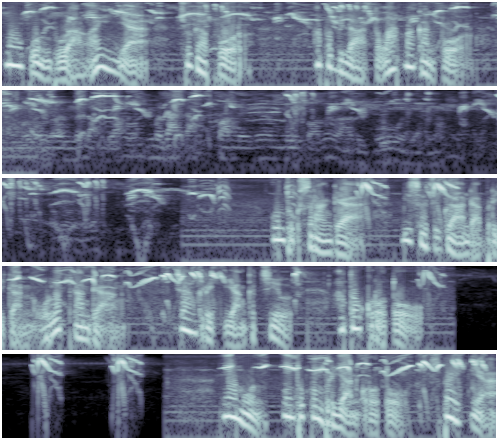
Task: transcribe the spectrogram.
maupun buah lainnya, juga pur. Apabila telah makan pur, Untuk serangga, bisa juga Anda berikan ulat kandang, jangkrik yang kecil, atau kroto. Namun, untuk pemberian kroto, sebaiknya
